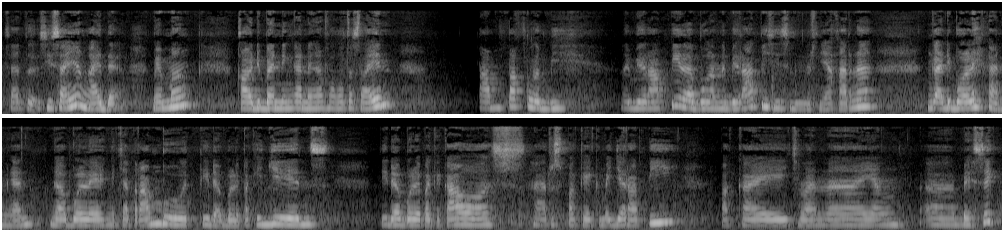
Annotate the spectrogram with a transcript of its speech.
Satu. Sisanya nggak ada. Memang kalau dibandingkan dengan fakultas lain, tampak lebih lebih rapi lah. Bukan lebih rapi sih sebenarnya. Karena nggak dibolehkan kan. Nggak boleh ngecat rambut. Tidak boleh pakai jeans. Tidak boleh pakai kaos. Harus pakai kemeja rapi. Pakai celana yang eh, basic.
